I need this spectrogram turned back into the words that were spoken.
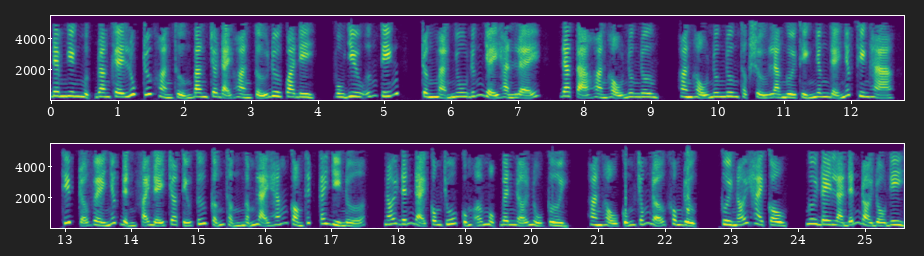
đem nghiêng mực đoan khê lúc trước hoàng thượng ban cho đại hoàng tử đưa qua đi, vù diêu ứng tiếng, Trần Mạn Nhu đứng dậy hành lễ, đa tạ hoàng hậu nương nương, hoàng hậu nương nương thật sự là người thiện nhân đệ nhất thiên hạ, thiếp trở về nhất định phải để cho tiểu tứ cẩn thận ngẫm lại hắn còn thích cái gì nữa nói đến đại công chúa cũng ở một bên nở nụ cười, hoàng hậu cũng chống đỡ không được, cười nói hai câu, ngươi đây là đến đòi đồ đi,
